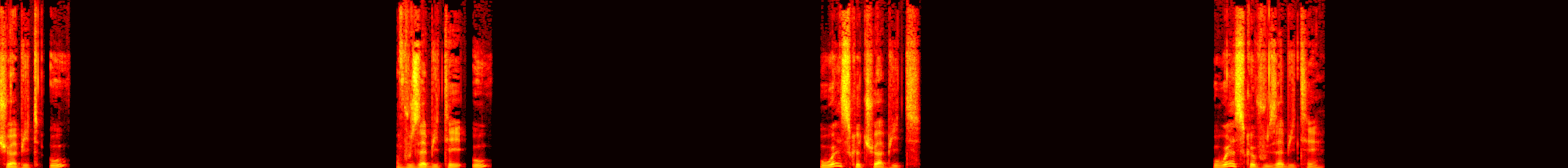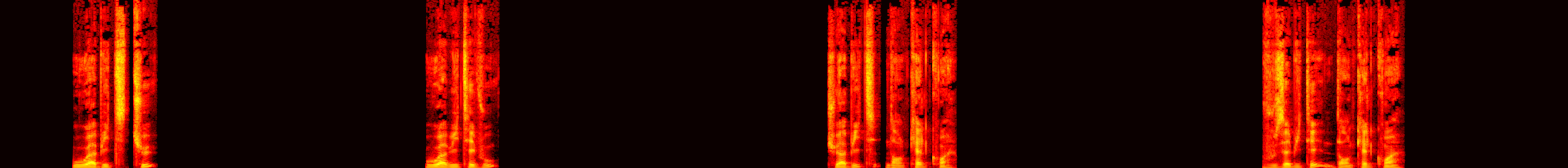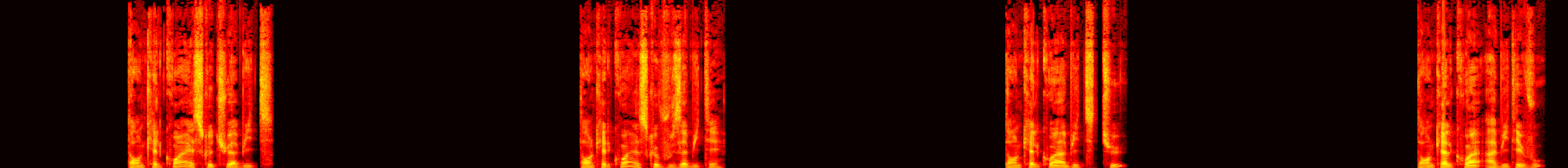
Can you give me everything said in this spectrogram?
Tu habites où? Vous habitez où? Où est-ce que tu habites? Où est-ce que vous habitez? Où habites-tu? Où habitez-vous? Tu habites dans quel coin? Vous habitez dans quel coin? Dans quel coin est-ce que tu habites? Dans quel coin est-ce que vous habitez? Dans quel coin habites-tu? Dans quel coin habitez-vous?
